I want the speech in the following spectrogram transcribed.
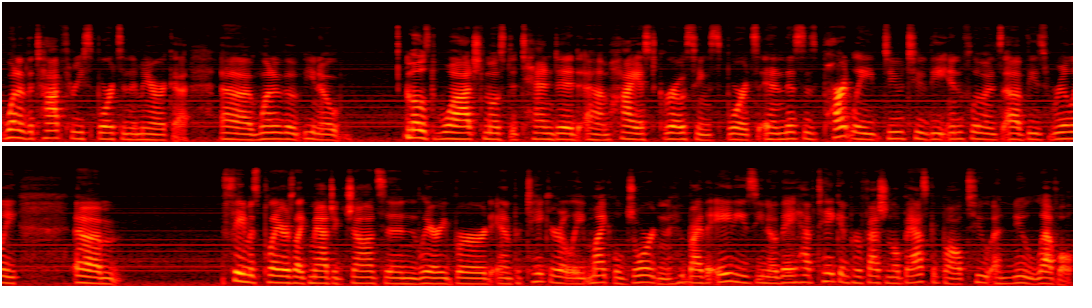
one of the top three sports in America. Uh, one of the you know most watched, most attended, um, highest grossing sports, and this is partly due to the influence of these really um, famous players like Magic Johnson, Larry Bird, and particularly Michael Jordan, who by the 80s, you know, they have taken professional basketball to a new level.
